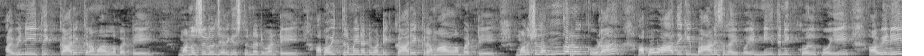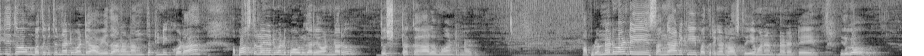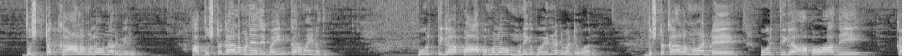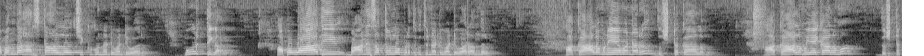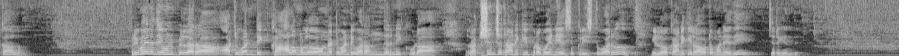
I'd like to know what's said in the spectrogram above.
అవినీతి కార్యక్రమాలను బట్టి మనుషులు జరిగిస్తున్నటువంటి అపవిత్రమైనటువంటి కార్యక్రమాలను బట్టి మనుషులందరూ కూడా అపవాదికి బానిసలైపోయి నీతిని కోల్పోయి అవినీతితో బతుకుతున్నటువంటి ఆ విధానాన్ని అంతటిని కూడా అపోస్తులైనటువంటి పౌలు గారు ఏమంటున్నారు? దుష్టకాలము అంటున్నాడు. అప్పుడు ఉన్నటువంటి సంఘానికి పత్రికను రాస్తూ ఏమని అంటున్నాడంటే ఇదిగో దుష్ట కాలములో ఉన్నారు మీరు. ఆ దుష్టకాలం అనేది భయంకరమైనది. పూర్తిగా పాపములో మునిగిపోయినటువంటి వారు. దుష్టకాలము అంటే పూర్తిగా అపవాది కబంధ హస్తాల్లో చిక్కుకున్నటువంటి వారు. పూర్తిగా అపవాది బానిసత్వంలో బ్రతుకుతున్నటువంటి వారు అందరూ ఆ కాలమును ఏమన్నారు? దుష్టకాలము. ఆ కాలము ఏ కాలము? దుష్టకాలం. ప్రియమైన దేవుని పిల్లరా అటువంటి కాలములో ఉన్నటువంటి వారందరినీ కూడా రక్షించటానికి ప్రభు యేసుక్రీస్తు వారు ఈ లోకానికి రావటం అనేది జరిగింది.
